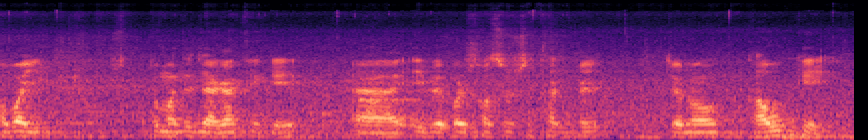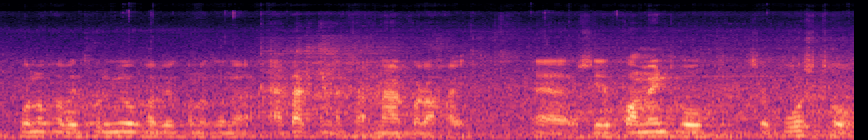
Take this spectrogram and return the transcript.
সবাই তোমাদের জায়গা থেকে এই ব্যাপারে সচেষ্ট থাকবে, যেন কাউকে কোনোভাবে ধর্মীয়ভাবে কোনো ধরনের অ্যাটাক না করা হয়। সে কমেন্ট হোক, সে পোস্ট হোক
